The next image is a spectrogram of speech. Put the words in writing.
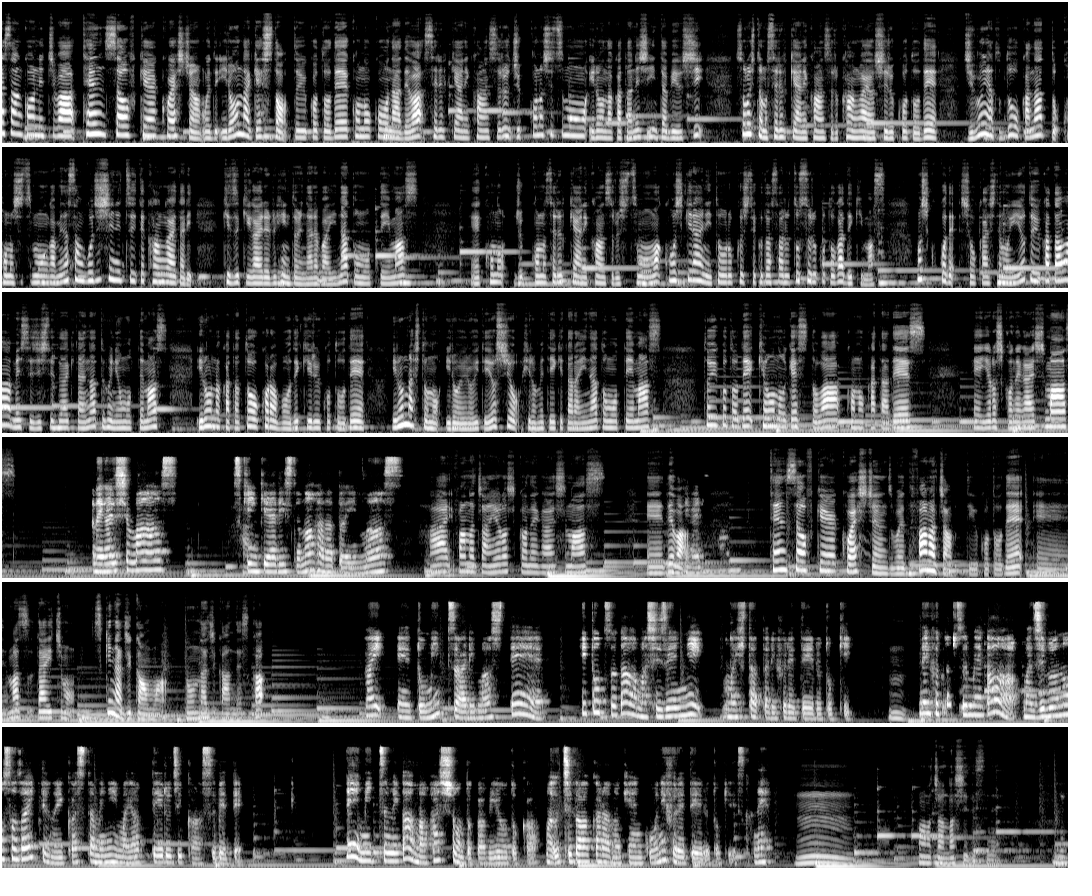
皆さんこんにちは。10 Self-Care Question with いろんなゲストということで、このコーナーではセルフケアに関する10個の質問をいろんな方にインタビューし、その人のセルフケアに関する考えを知ることで、自分やとどうかなと、この質問が皆さんご自身について考えたり、気づきが得れるヒントになればいいなと思っています。えーこの10個のセルフケアに関する質問は公式 LINE に登録してくださるとすることができます。もしここで紹介してもいいよという方はメッセージしていただきたいなというふうに思ってます。いろんな方とコラボできることで、いろんな人のいろいろいてよしを広めていけたらいいなと思っています。ということで今日のゲストはこの方です。えーよろしくお願いします。お願いします。スキンケアリストの花と言います。はい、ファナちゃんよろしくお願いします。えーではお、願いします10 Self-Care Questions with ファナちゃんということで、えーまず第一問。好きな時間はどんな時間ですか？はい、えっ、と、3つありまして、1つが、まあ、自然に、まあ、浸ったり触れている時。うん。で、2つ目が、まあ、自分の素材っていうのを生かすために、まあ、やっている時間すべて。で、3つ目が、まあ、ファッションとか美容とか、まあ、内側からの健康に触れている時ですかね。うーん。ファナちゃんらしいですね。うん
